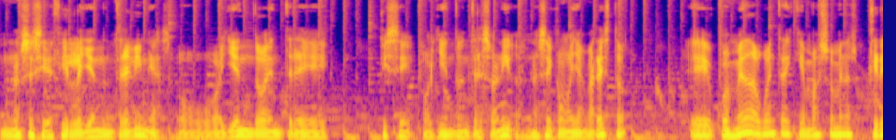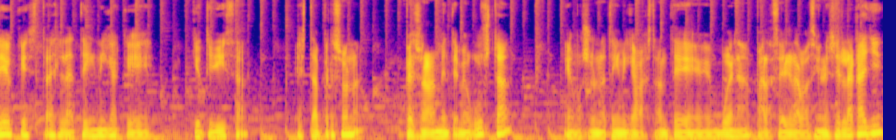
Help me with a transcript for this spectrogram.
no sé si decir leyendo entre líneas o oyendo entre, qué sé, oyendo entre sonidos, no sé cómo llamar esto, eh, pues me he dado cuenta de que más o menos creo que esta es la técnica que, utiliza esta persona. Personalmente me gusta, es una técnica bastante buena para hacer grabaciones en la calle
